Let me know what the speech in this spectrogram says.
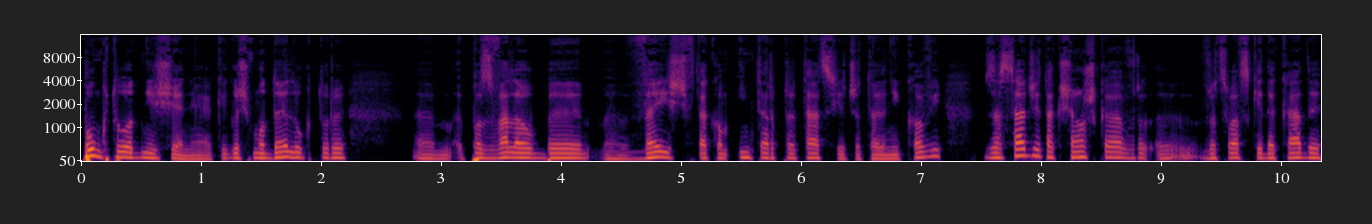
punktu odniesienia, jakiegoś modelu, który pozwalałby wejść w taką interpretację czytelnikowi. W zasadzie ta książka Wrocławskie Dekady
